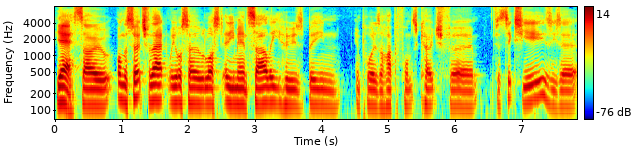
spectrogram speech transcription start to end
yeah, so on the search for that, we also lost Eddie Mansale, who's been employed as a high performance coach for for six years. He's a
